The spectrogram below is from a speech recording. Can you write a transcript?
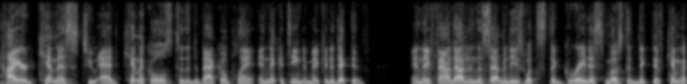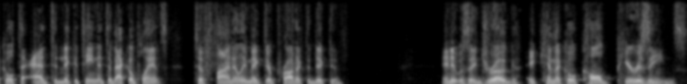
hired chemists to add chemicals to the tobacco plant and nicotine to make it addictive. And they found out in the 70s what's the greatest, most addictive chemical to add to nicotine and tobacco plants to finally make their product addictive. And it was a drug, a chemical called pyrazines.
